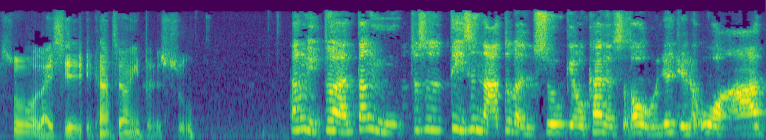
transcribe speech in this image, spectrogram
说来写看这样一本书。当你对啊，当你就是第一次拿这本书给我看的时候，我就觉得哇，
